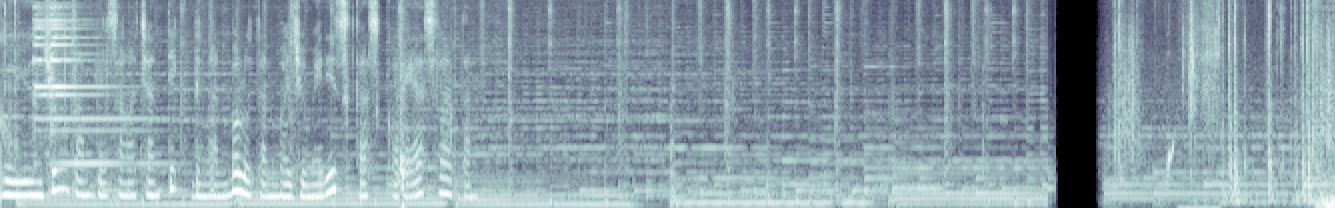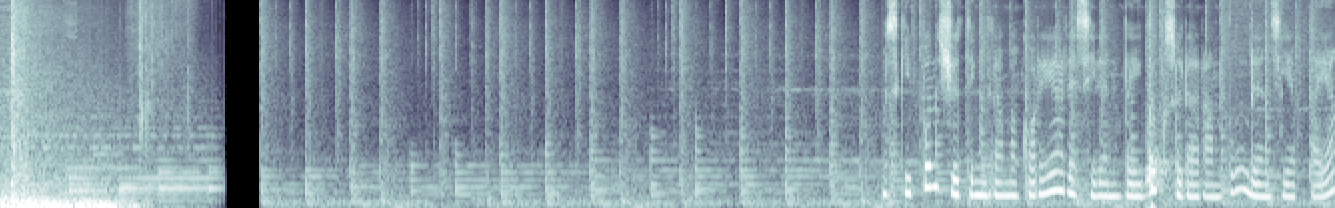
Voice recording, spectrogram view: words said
Go Yoon Jung tampil sangat cantik dengan balutan baju medis khas Korea Selatan. Meskipun syuting drama Korea Resident Playbook sudah rampung dan siap tayang,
